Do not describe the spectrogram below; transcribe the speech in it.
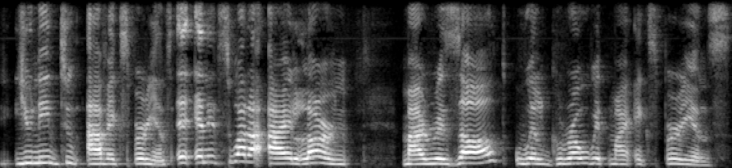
You need to have experience. And it's what I learned. My result will grow with my experience.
